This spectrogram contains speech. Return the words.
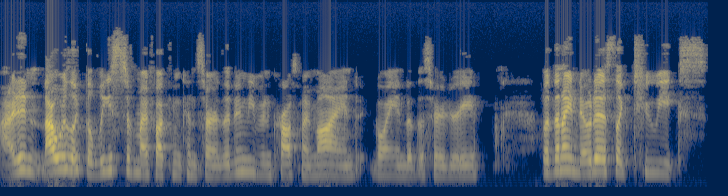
I didn't that was like the least of my fucking concerns. I didn't even cross my mind going into the surgery. But then I noticed like 2 weeks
